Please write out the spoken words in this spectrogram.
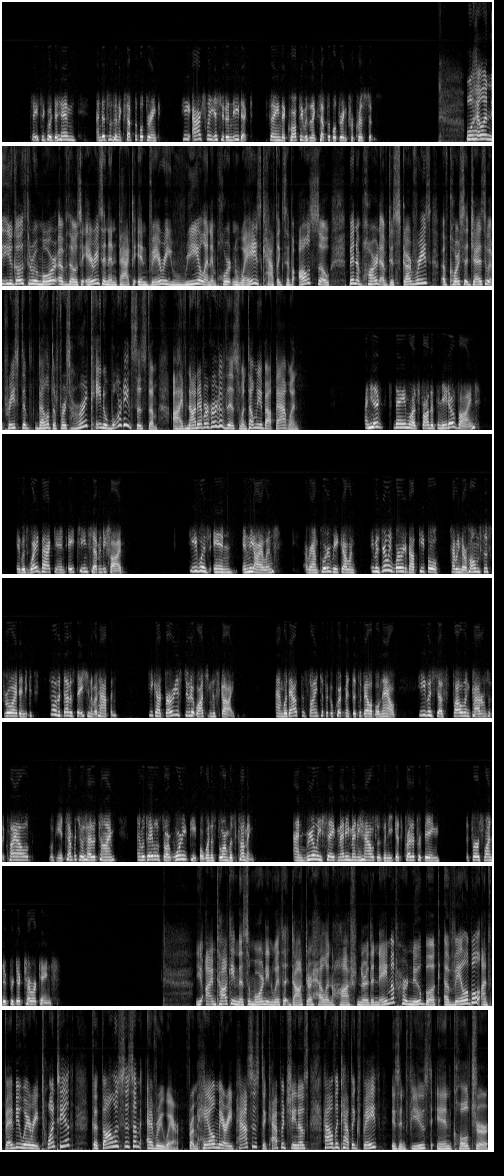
tasted good to him, and this was an acceptable drink. He actually issued an edict saying that coffee was an acceptable drink for Christians. Well, Helen, you go through more of those areas, and in fact, in very real and important ways, Catholics have also been a part of discoveries. Of course, a Jesuit priest developed the first hurricane warning system. I've not ever heard of this one. Tell me about that one. And his name was Father Benito Vines. It was way back in 1875. He was in in the islands around Puerto Rico, and he was really worried about people having their homes destroyed, and you could saw the devastation of what happened. He got very astute at watching the sky. And without the scientific equipment that's available now, he was just following patterns of the cloud, looking at temperature ahead of time, and was able to start warning people when a storm was coming and really saved many, many houses. And he gets credit for being the first one to predict hurricanes. I'm talking this morning with Dr. Helen Hoffner. The name of her new book, available on February 20th Catholicism Everywhere From Hail Mary Passes to Cappuccinos How the Catholic Faith is Infused in Culture.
